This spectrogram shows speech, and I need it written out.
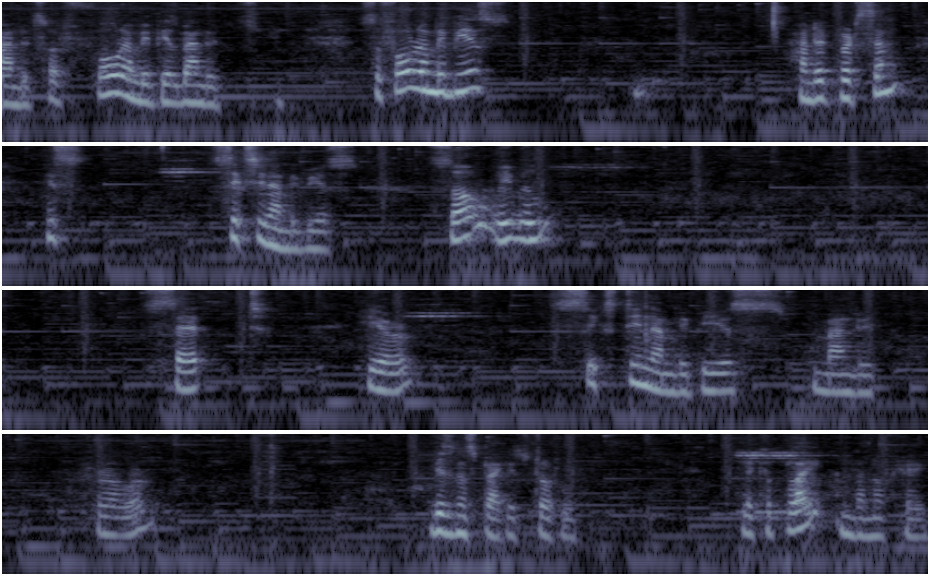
bandwidth so 4 Mbps bandwidth. So 4 Mbps 100% is 16 Mbps. So we will set here 16 Mbps bandwidth for our business package total. Click apply and then ok.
